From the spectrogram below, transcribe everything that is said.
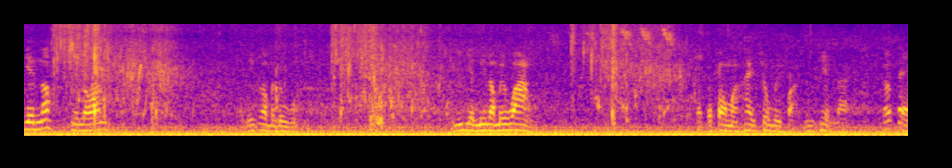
เย็นเนาะไม่ร้อน อันนี้ก็มาดูนนี้เย็นนี้เราไม่ว่างเราก็ต้องมาให้ช่วงบ่ายๆเที่ยงได้ แล้วแต่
